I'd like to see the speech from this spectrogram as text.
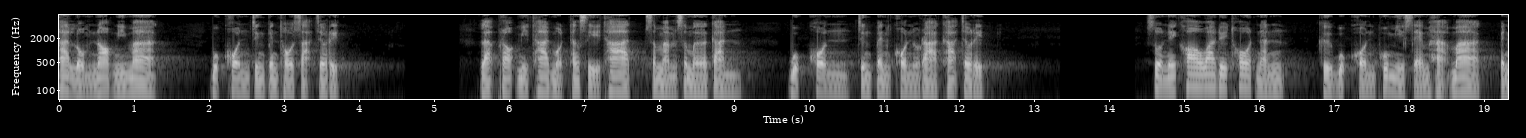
ธาตุลมนอกนี้มาก บุคคลจึงเป็นโทสะจริต และเพราะมีธาตุหมดทั้งสี่ธาตุสม่ำเสมอกัน บุคคลจึงเป็นคนราคะจริต ส่วนในข้อว่าด้วยโทษนั้น คือบุคคลผู้มีเสมหะมากเป็น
